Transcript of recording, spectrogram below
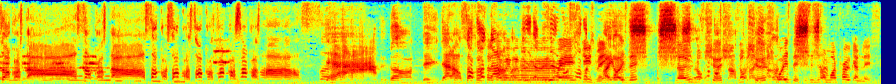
Soccer Stars! Soccer Stars! Soccer, soccer, soccer, soccer, soccer Stars! Ja, ja, det är Soccer Stars! wait, wait, wait, wait, wait, wait, excuse me. What is this? No, not shush, not shush. What is this? This isn't on my program list.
